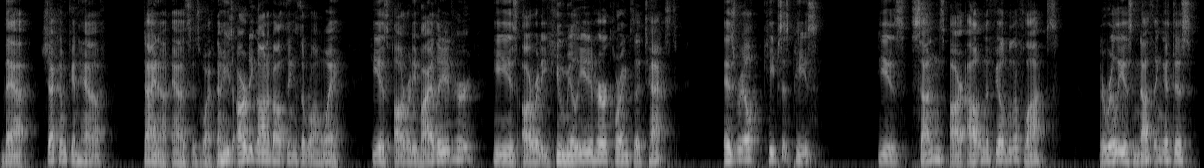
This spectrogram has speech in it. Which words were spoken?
that Shechem can have Dinah as his wife. Now, he's already gone about things the wrong way. He has already violated her, he has already humiliated her according to the text. Israel keeps his peace. His sons are out in the field with the flocks. There really is nothing at this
